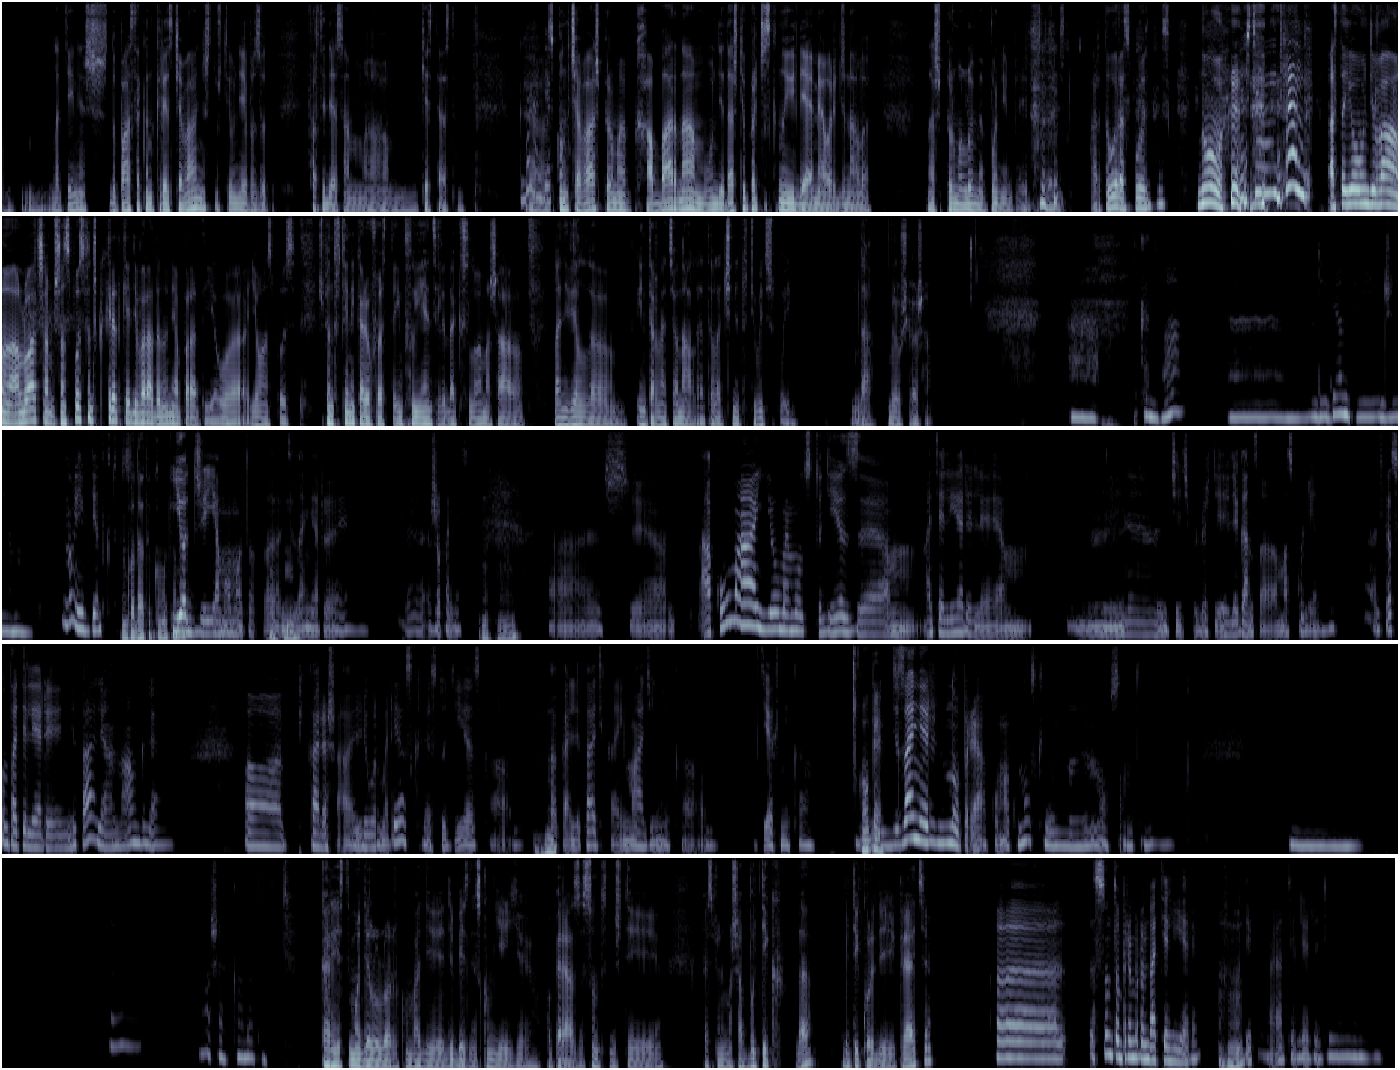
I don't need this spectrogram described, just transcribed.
la tine și după asta când crezi ceva, nici nu știi unde ai văzut. Foarte des am uh, chestia asta. Că Da, de spun ceva și pe urmă habar n-am unde, dar știu precis că nu e ideea mea originală. Dar și pe urmă lumea pune pe stories. Artur a spus, zic, nu, Ești un trend. asta eu undeva am, am luat și am, și am spus pentru că cred că e adevărat, dar nu neapărat eu, uh, eu am spus. Și pentru tine care au fost influențele, dacă să luăm așa la nivel uh, internațional, iată, la cine tu te uiți și spui, da, vreau și eu așa. Ah, Cândva uh, îl iubeam pe Yoji Yamamoto. Nu, evident că tu Încă o dată cum îl cheamă? Yoji Yamamoto, uh, Mhm. designer uh, japonez. Mhm. Uh, și uh, acum eu mai mult studiez um, atelierele um, în ceea ce privește eleganța masculină. Adică sunt ateliere în Italia, în Anglia, uh, pe care așa le urmăresc, le studiez ca, Mhm. ca calitate, ca imagine, ca tehnică. Ok. Designeri nu prea acum cunosc, nu sunt. în- Mm. Așa, cam atât. Care este modelul lor cumva de, de business? Cum ei uh, operează? Sunt niște, hai să spunem așa, butic, da? Buticuri de creație? Uh, sunt în primul rând ateliere, Uh-huh. de, ateliere de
